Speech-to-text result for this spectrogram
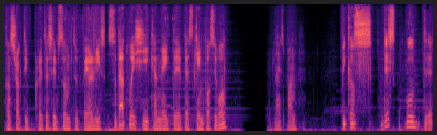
constructive criticism to Fairly so that way she can make the best game possible. Nice pun. Because this will... The,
